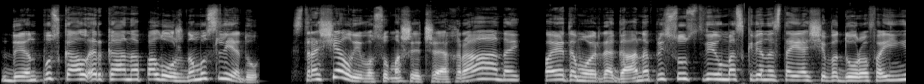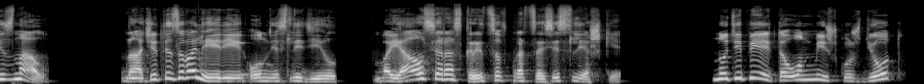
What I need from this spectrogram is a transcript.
Дэн пускал Эркана по ложному следу, стращал его сумасшедшей охраной, поэтому Эрдоган о присутствии в Москве настоящего Дурова и не знал. Значит, и за Валерией он не следил, боялся раскрыться в процессе слежки. Но теперь-то он Мишку ждет.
